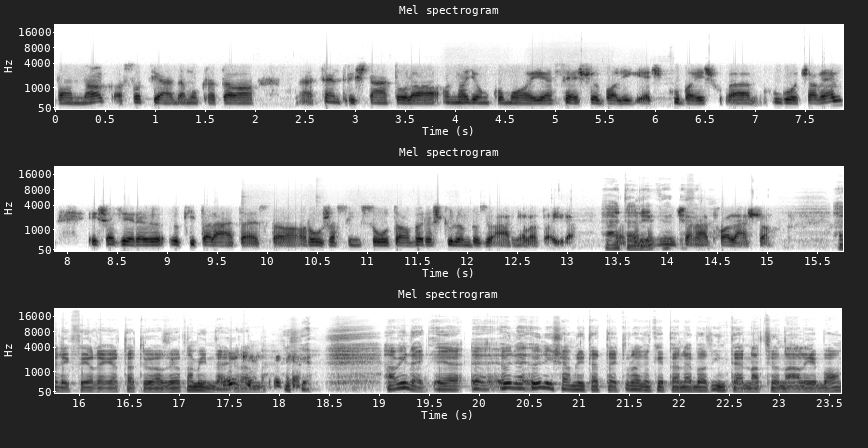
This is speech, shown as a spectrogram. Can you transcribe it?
vannak, a szociáldemokrata centristától a, a nagyon komoly szélső balig és Kuba és Hugo Chavez, és ezért ő, ő kitalálta ezt a, rózsaszín szót a vörös különböző árnyalataira. Hát elég. Nincsen áthallása elég félreértető azért, na mindegy, igen. Igen. Hát mindegy, ön, ön is említette, hogy tulajdonképpen ebbe az internacionáléba,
